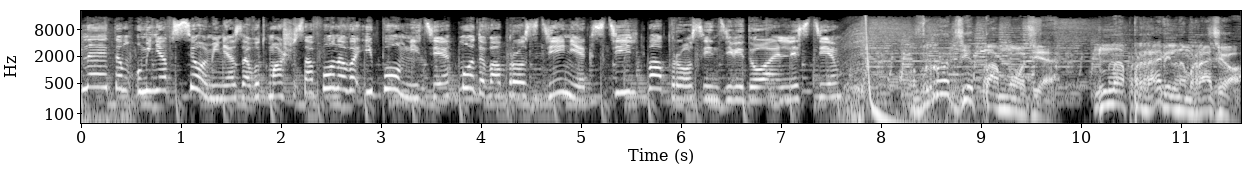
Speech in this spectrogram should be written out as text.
На этом у меня все. Меня зовут Маша Сафонова. И помните, мода – вопрос денег, стиль – вопрос индивидуальности. Вроде по моде. На правильном радио.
